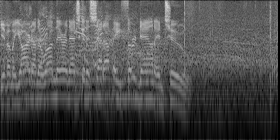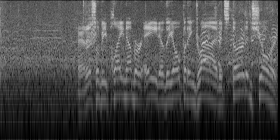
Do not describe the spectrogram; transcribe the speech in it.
Give him a yard on the run there, and that's going to set up a third down and two. And this will be play number eight of the opening drive. It's third and short.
